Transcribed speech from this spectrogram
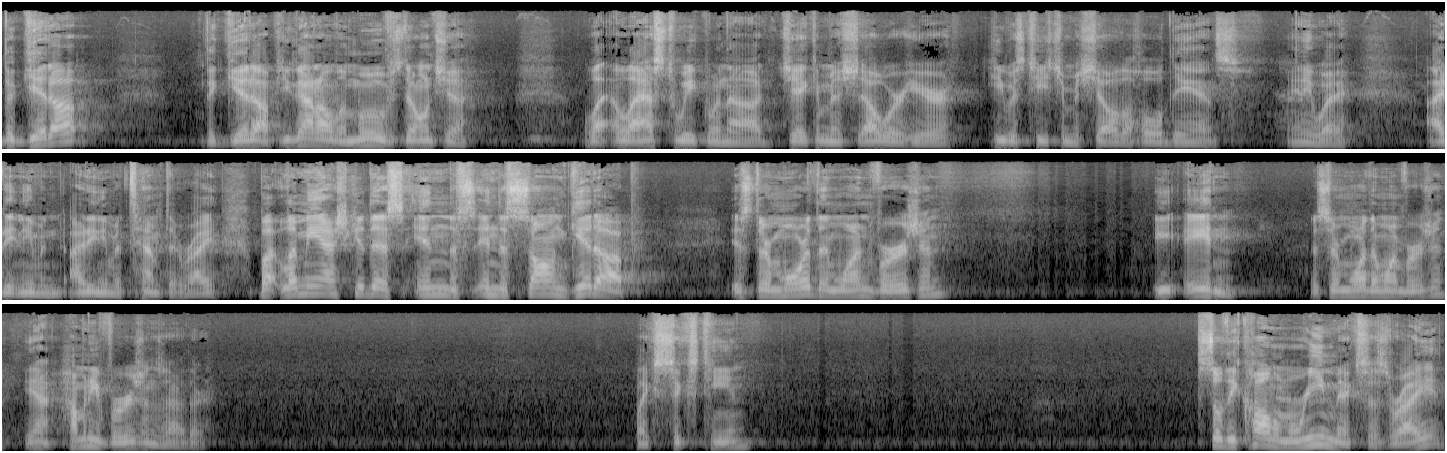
The get up? The get up. You got all the moves, don't you? Last week when uh, Jake and Michelle were here, he was teaching Michelle the whole dance. Anyway, I didn't even I didn't even attempt it, right? But let me ask you this: in the in the song "Get Up," is there more than one version? Aiden, is there more than one version? Yeah. How many versions are there? Like sixteen. So they call them remixes, right?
